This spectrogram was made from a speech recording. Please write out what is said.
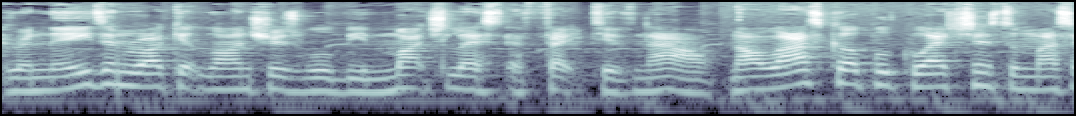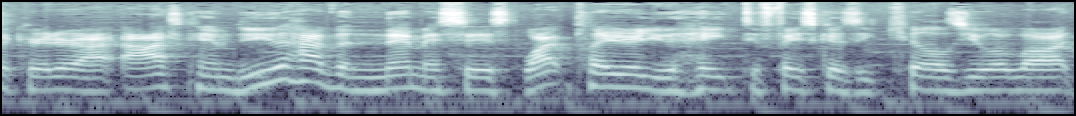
Grenades and rocket launchers will be much less effective now. Now last couple questions to Masakrator. I asked him, do you have a nemesis? What player you hate to face because he kills you a lot?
